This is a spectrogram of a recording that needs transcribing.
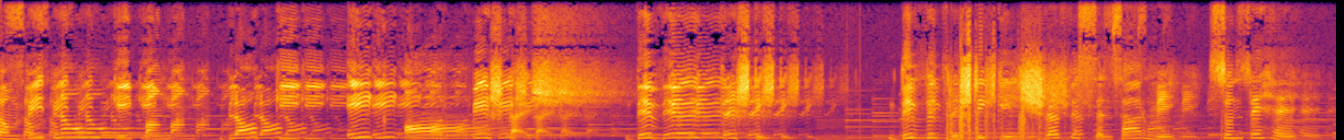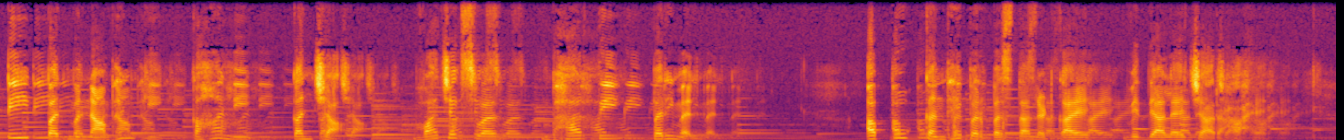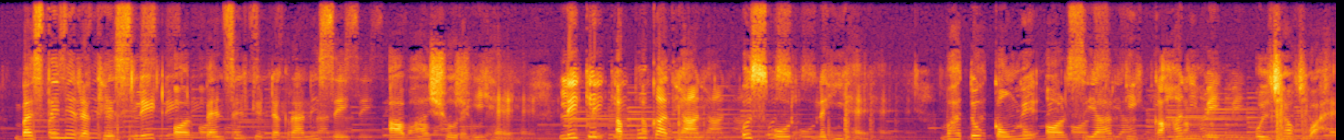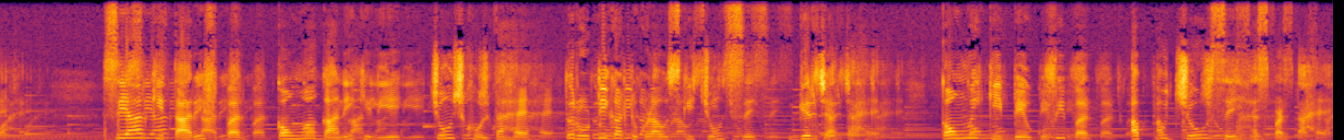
संवेदनाओं के पंख ब्लॉग की एक एक और पेशकश। दिव्य दृष्टि। दिव्य दृष्टि के श्रव्य संसार में सुनते हैं टी पद्मनाभन की कहानी कंचा। वाचक स्वर भारती परिमल। अपू कंधे पर बस्ता लटकाए विद्यालय जा रहा है। बस्ते में रखे स्लेट और पेंसिल के टकराने से आवाज़ हो रही है, लेकिन अप्पू का ध्यान उस ओर नहीं है। वह तो कौवे और सियार की कहानी में उलझा हुआ है। सियार की तारीफ़ पर कौवा गाने के लिए चोंच खोलता है तो रोटी का टुकड़ा उसकी चोंच से गिर जाता है। कौवे की बेवकूफ़ी पर अप्पू ज़ोर से हंस पड़ता है।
